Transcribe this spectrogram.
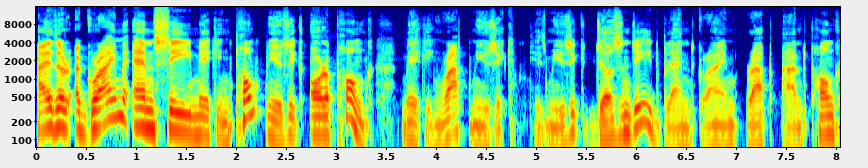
either a grime MC making punk music or a punk making rap music. His music does indeed blend grime, rap, and punk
